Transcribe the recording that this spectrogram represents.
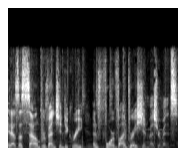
It has a sound prevention degree and four vibration measurements.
